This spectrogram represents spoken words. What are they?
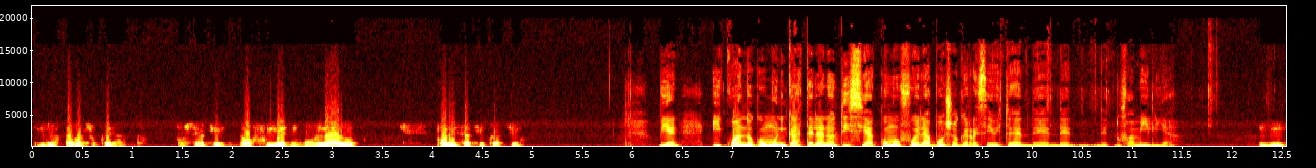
y lo estaba superando. O sea que no fui a ningún lado por esa situación. Bien, y cuando comunicaste la noticia, ¿cómo fue el apoyo que recibiste de, de tu familia? Y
